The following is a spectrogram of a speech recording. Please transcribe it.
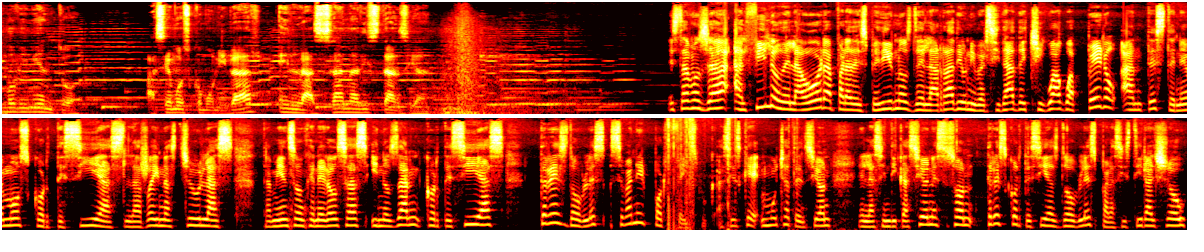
Movimiento. Hacemos comunidad en la sana distancia. Estamos ya al filo de la hora para despedirnos de la Radio Universidad de Chihuahua, pero antes tenemos cortesías. Las reinas chulas también son generosas y nos dan cortesías tres dobles se van a ir por Facebook. Así es que mucha atención en las indicaciones. Son tres cortesías dobles para asistir al show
